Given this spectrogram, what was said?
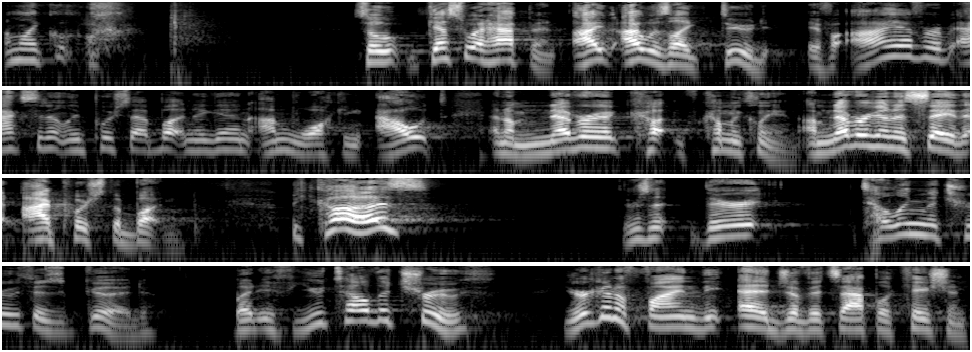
I'm like, so guess what happened? I, I was like, dude, if I ever accidentally push that button again, I'm walking out and I'm never coming clean. I'm never going to say that I pushed the button. Because there's a, there telling the truth is good, but if you tell the truth, you're going to find the edge of its application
